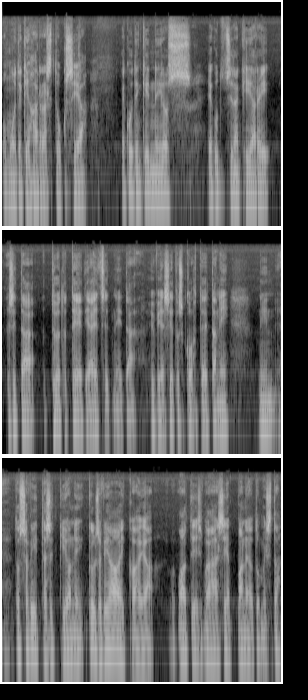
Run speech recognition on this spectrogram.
on muitakin harrastuksia. Ja kuitenkin niin jos, ja kun sinäkin Jari sitä työtä teet ja etsit niitä hyviä sijoituskohteita, niin, niin tuossa viittasitkin jo, niin kyllä se vie aikaa ja vaatii vähän siihen paneutumista.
